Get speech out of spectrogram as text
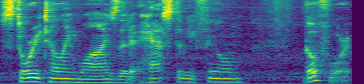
storytelling wise, that it has to be film, go for it.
